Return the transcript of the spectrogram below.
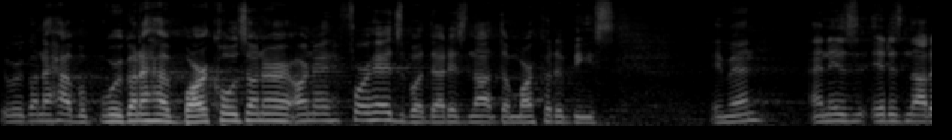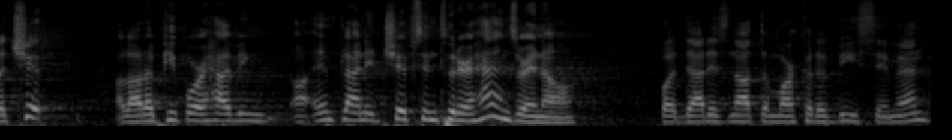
we're to have, we're gonna have barcodes on our, on our foreheads, but that is not the mark of the beast. Amen? And it is, it is not a chip. A lot of people are having uh, implanted chips into their hands right now, but that is not the mark of the beast. Amen?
